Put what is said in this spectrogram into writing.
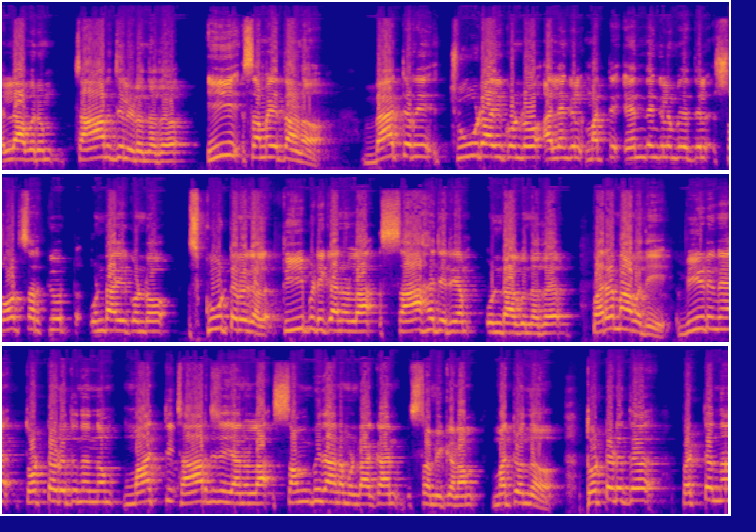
എല്ലാവരും ചാർജിലിടുന്നത്. ഈ സമയത്താണ് ബാറ്ററി ചൂടായിക്കൊണ്ടോ അല്ലെങ്കിൽ മറ്റ് എന്തെങ്കിലും വിധത്തിൽ ഷോർട്ട് സർക്യൂട്ട് ഉണ്ടായിക്കൊണ്ടോ സ്കൂട്ടറുകൾ തീപിടിക്കാനുള്ള സാഹചര്യം ഉണ്ടാകുന്നത്. പരമാവധി വീടിന് തൊട്ടടുത്തു നിന്നും മാറ്റി ചാർജ് ചെയ്യാനുള്ള സംവിധാനം ഉണ്ടാക്കാൻ ശ്രമിക്കണം. മറ്റൊന്ന് തൊട്ടടുത്ത് പെട്ടെന്ന്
